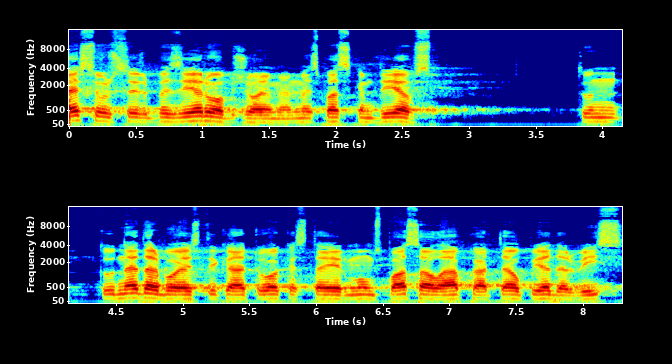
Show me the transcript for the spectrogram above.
resursi ir bez ierobežojumiem. Mēs pasakam, Dievs, Tu, tu nedarbojies tikai ar to, kas te ir mums pasaulē apkārt, tev pieder viss.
